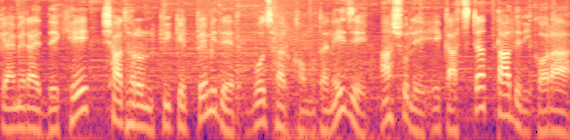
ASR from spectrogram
ক্যামেরায় দেখে সাধারণ ক্রিকেট প্রেমীদের বোঝার ক্ষমতা নেই যে আসলে এ কাজটা তাদেরই করা।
